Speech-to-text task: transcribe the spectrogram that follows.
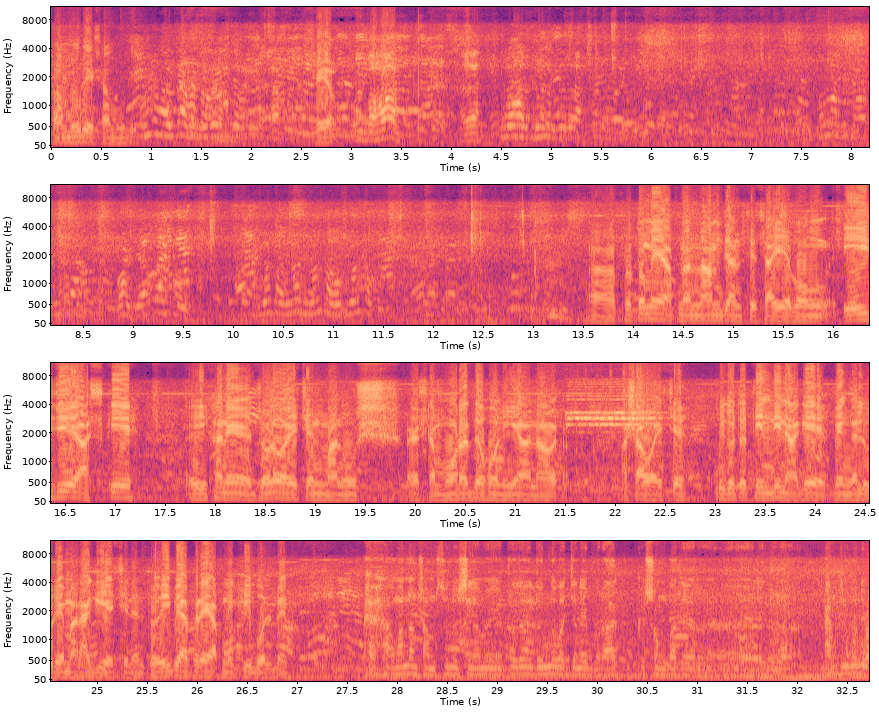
সামুরে সামুরে সে আহ, প্রথমে আপনার নাম জানতে চাই এবং এই যে আজকে এইখানে জড়ো হয়েছেন মানুষ একটা মরদেহ নিয়ে আনা আসা হয়েছে। বিগত তিন দিন আগে বেঙ্গালুরে মারা গিয়েছিলেন। তো এই ব্যাপারে আপনি কি বলবেন? আমার নাম শামসুল হোসেন। আমি প্রথমে ধন্যবাদ জানাই বরাক সংবাদের জীবনী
